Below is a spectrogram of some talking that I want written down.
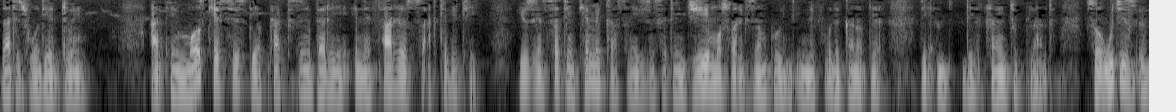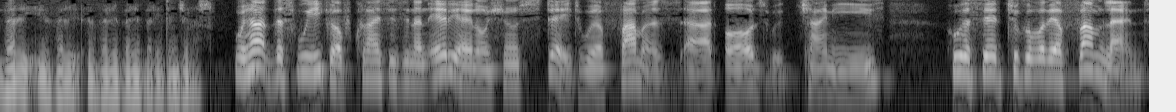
That is what they are doing. And in most cases, they are practicing very nefarious activity using certain chemicals and using certain GMOs, for example, in, in the food they kind of they, they, they are trying to plant. So, which is very, very, very, very, very dangerous. We had this week of crisis in an area in Osun State where farmers are at odds with Chinese who they said took over their farmland.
